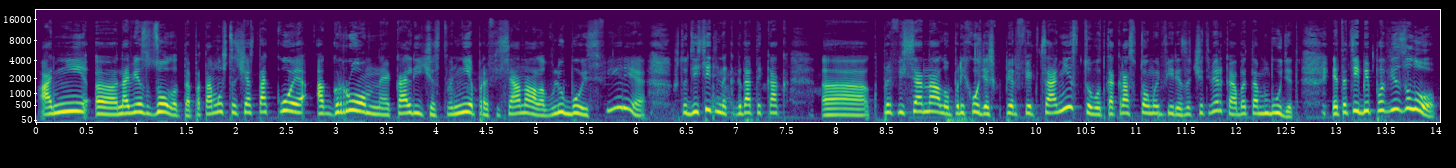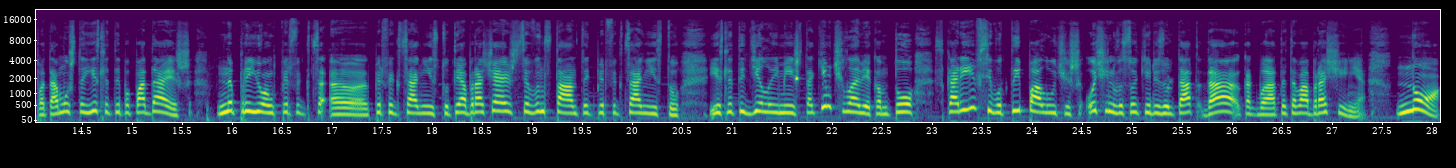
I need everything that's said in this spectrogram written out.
они на вес золота, потому что сейчас такое огромное количество непрофессионалов в любой сфере, что действительно, когда ты как к профессионалу приходишь к перфекционисту, вот как раз в том эфире за четверг об этом будет, это тебе повезло, потому что если ты попадаешь на прием к перфекци- э, перфекционисту, ты обращаешься в инстанции к перфекционисту, если ты дело имеешь с таким человеком, то, скорее всего, ты получишь очень высокий результат, да, как бы от этого обращения. Но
